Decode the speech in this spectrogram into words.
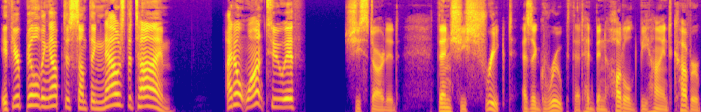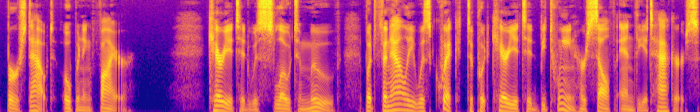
If you're building up to something, now's the time! I don't want to if. She started. Then she shrieked as a group that had been huddled behind cover burst out, opening fire. Caryatid was slow to move, but Finale was quick to put Caryatid between herself and the attackers.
